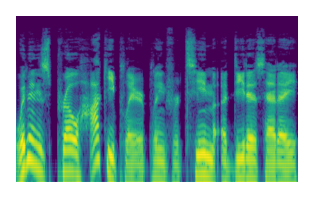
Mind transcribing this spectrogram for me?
women's pro hockey player playing for Team Adidas, had a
